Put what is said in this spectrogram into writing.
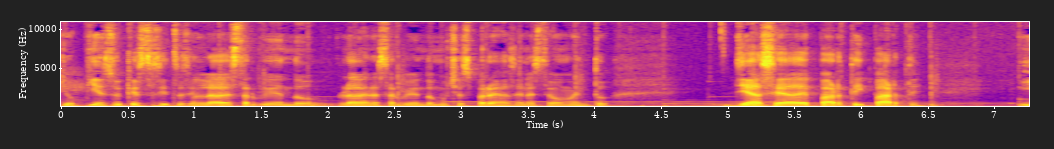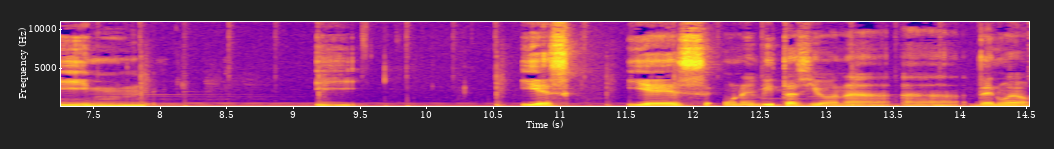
Yo pienso que esta situación la deben estar viviendo, la deben estar viviendo muchas parejas en este momento, ya sea de parte y parte, y, y, y es y es una invitación a, de nuevo,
